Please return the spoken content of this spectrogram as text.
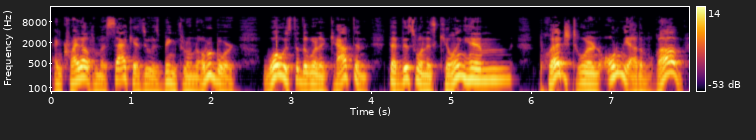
and cried out from a sack as he was being thrown overboard, woe is to the learned captain that this one is killing him, pledged to learn only out of love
